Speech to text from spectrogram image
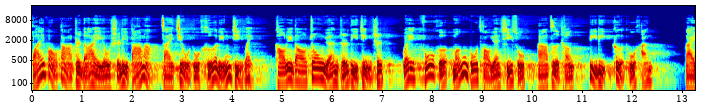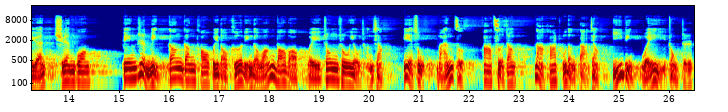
怀抱大志的爱优实力达腊在旧都和陵继位，考虑到中原直隶尽失，为符合蒙古草原习俗，他自称必立克图汗，改元宣光。并任命刚刚逃回到和陵的王保保为中书右丞相，叶肃、满子、阿次章、纳哈楚等大将一并委以重职。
